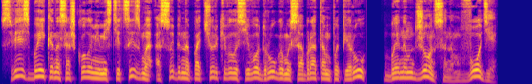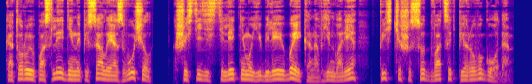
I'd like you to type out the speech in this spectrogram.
Связь Бейкона со школами мистицизма особенно подчеркивалась его другом и собратом по Перу Беном Джонсоном в «Воде», которую последний написал и озвучил к 60-летнему юбилею Бейкона в январе 1621 года.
